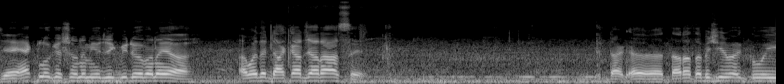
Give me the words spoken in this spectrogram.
যে এক লোকেশনে মিউজিক ভিডিও বানায়া আমাদের ঢাকার যারা আছে তারা তো বেশিরভাগ ওই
